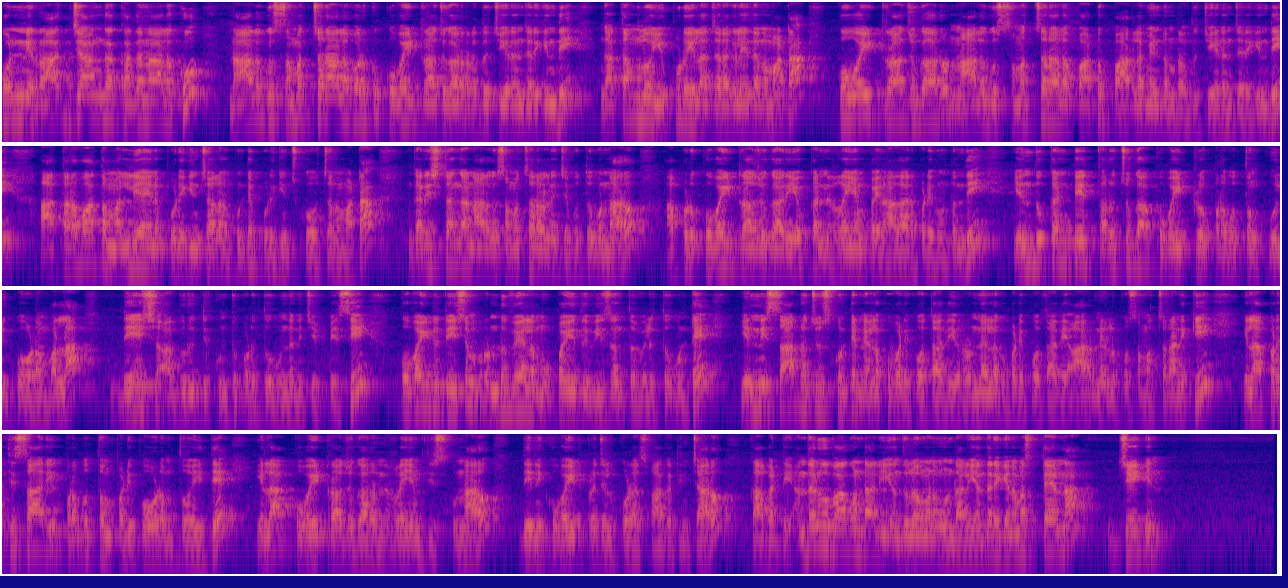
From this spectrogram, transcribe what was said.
కొన్ని రాజ్యాంగ కథనాలకు నాలుగు సంవత్సరాల వరకు కువైట్ రాజుగారు రద్దు చేయడం జరిగింది. గతంలో ఎప్పుడు ఇలా జరగలేదన్నమాట. కువైట్ రాజుగారు నాలుగు సంవత్సరాల పాటు పార్లమెంటును రద్దు చేయడం జరిగింది. ఆ తర్వాత మళ్ళీ ఆయన పొడిగించాలనుకుంటే పొడిగించుకోవచ్చు అనమాట గరిష్టంగా నాలుగు సంవత్సరాలని చెబుతూ ఉన్నారు. అప్పుడు కువైట్ రాజుగారి యొక్క నిర్ణయం పైన ఆధారపడి ఉంటుంది. ఎందుకంటే తరచుగా కువైట్లో ప్రభుత్వం కూలిపోవడం వల్ల దేశ అభివృద్ధి కుంటుపడుతూ ఉందని చెప్పేసి కువైట్ దేశం రెండు వేల ముప్పై ఐదు వీజంతో వెళుతూ ఉంటే ఎన్నిసార్లు చూసుకుంటే నెలకు పడిపోతుంది రెండు నెలలకు పడిపోతుంది ఆరు నెలలకు సంవత్సరానికి ఇలా ప్రతిసారి ప్రభుత్వం పడిపోవడంతో అయితే ఇలా కువైట్ రాజు గారు నిర్ణయం తీసుకున్నారు. దీన్ని కువైట్ ప్రజలు కూడా స్వాగతించారు. కాబట్టి అందరూ బాగుండాలి అందులో మనం ఉండాలి. అందరికీ నమస్తే అన్న. జై హింద్.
